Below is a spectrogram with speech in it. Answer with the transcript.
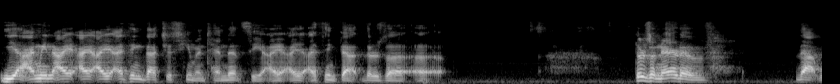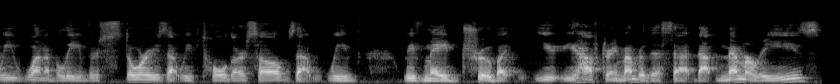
Yeah, I mean, I I, I think that's just human tendency. I I, I think that there's a, a there's a narrative that we want to believe. There's stories that we've told ourselves that we've we've made true. But you you have to remember this that that memories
